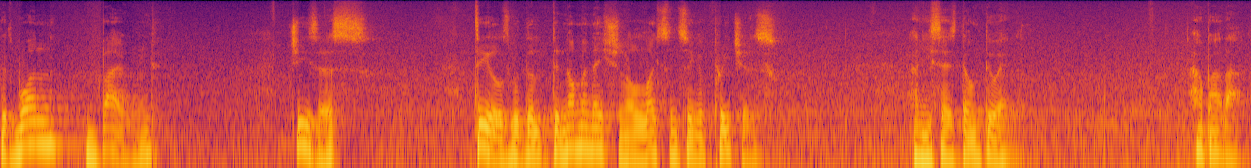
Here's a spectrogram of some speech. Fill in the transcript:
With one bound, Jesus deals with the denominational licensing of preachers. And he says, don't do it. How about that?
